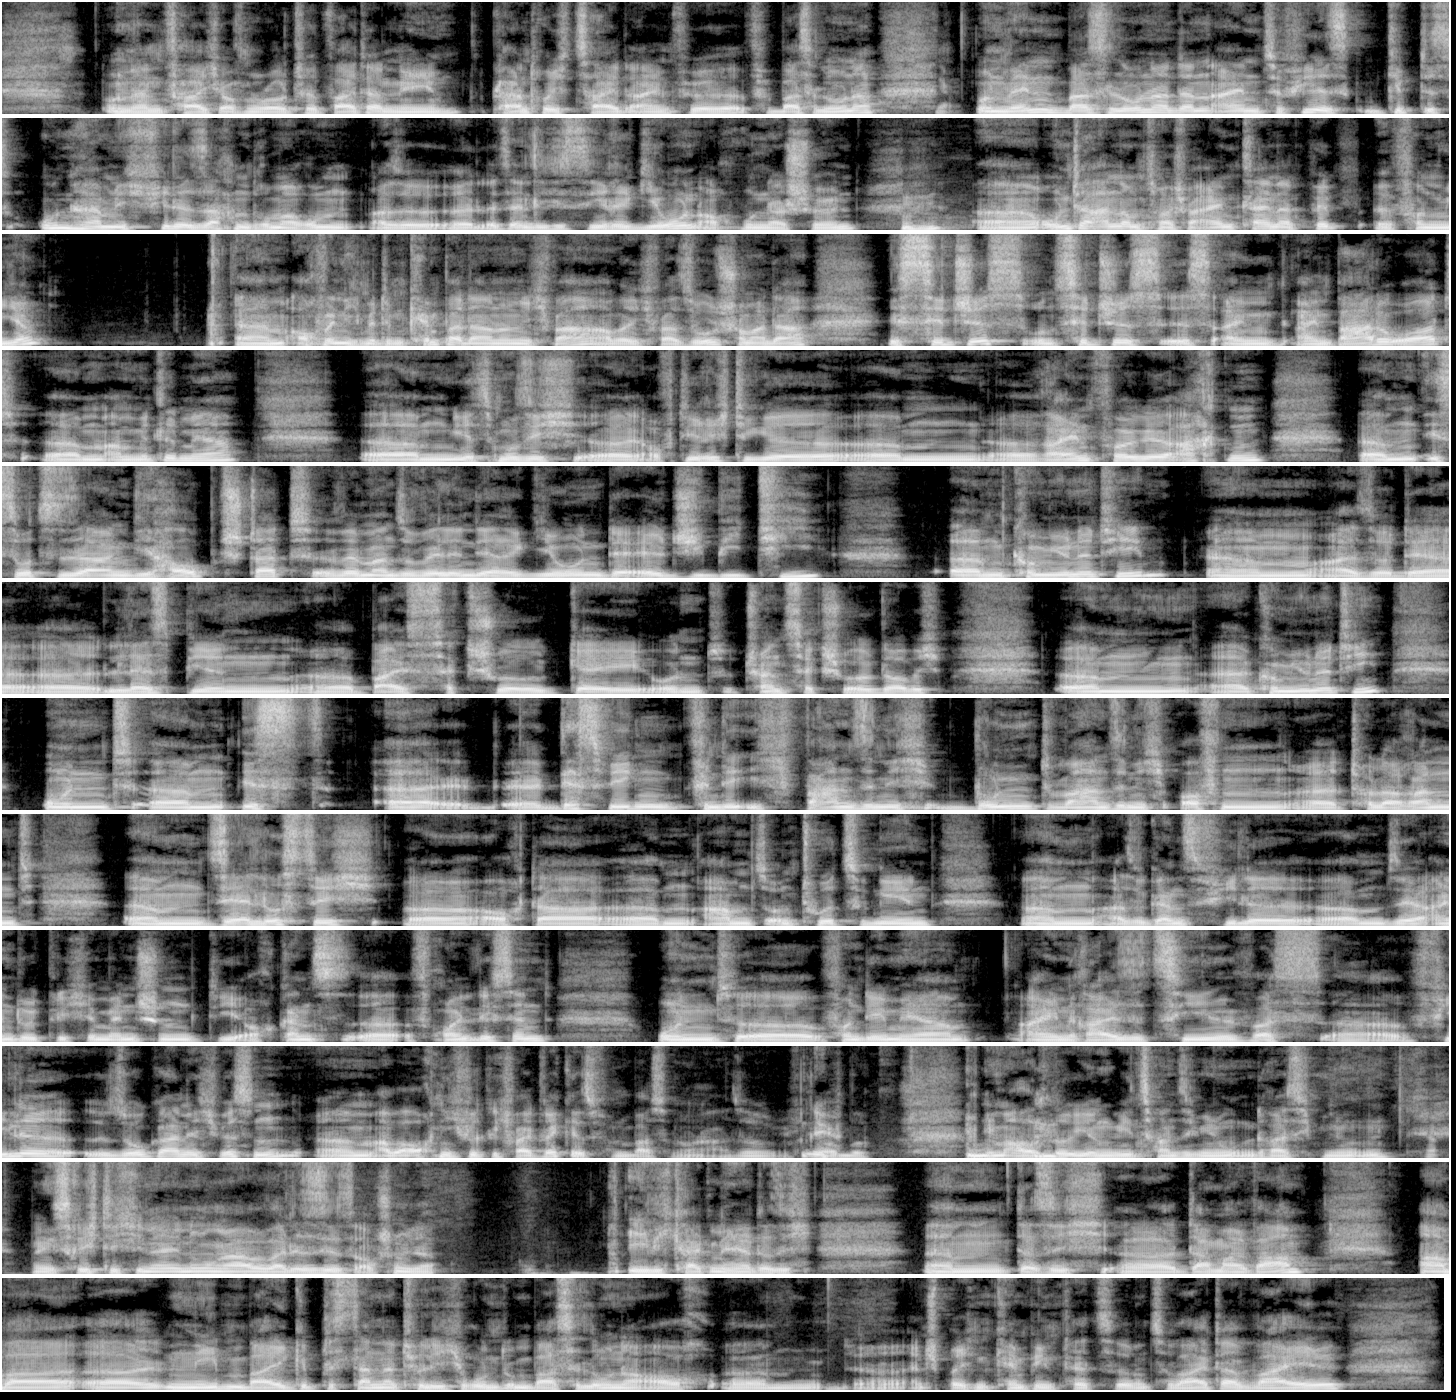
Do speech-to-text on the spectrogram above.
und dann fahre ich auf den Roadtrip weiter. Nee, plant ruhig Zeit ein für, für Barcelona. Ja. Und wenn Barcelona dann einem zu viel ist, gibt es unheimlich viele Sachen drumherum. Also äh, letztendlich ist die Region auch wunderschön. Mhm. Äh, unter anderem zum Beispiel ein kleiner Tipp äh, von mir. Ähm, auch wenn ich mit dem Camper da noch nicht war, aber ich war so schon mal da, ist Sitges und Sitges ist ein, ein Badeort ähm, am Mittelmeer. Ähm, jetzt muss ich äh, auf die richtige ähm, äh, Reihenfolge achten. Ähm, ist sozusagen die Hauptstadt, wenn man so will, in der Region der LGBT ähm, Community, ähm, also der äh, Lesbian, äh, Bisexual, Gay und Transsexual, glaube ich, ähm, äh, Community und ähm, ist deswegen finde ich wahnsinnig bunt, wahnsinnig offen, äh, tolerant, ähm, sehr lustig, äh, auch da ähm, abends on Tour zu gehen. Ähm, also ganz viele sehr eindrückliche Menschen, die auch ganz äh, freundlich sind. Und äh, von dem her ein Reiseziel, was äh, viele so gar nicht wissen, aber auch nicht wirklich weit weg ist von Barcelona. Also ich nee. glaube, im Auto irgendwie 20 Minuten, 30 Minuten, ja. wenn ich es richtig in Erinnerung habe, weil das ist jetzt auch schon wieder Ewigkeiten her, dass ich, ähm, dass ich äh, da mal war. Aber äh, nebenbei gibt es dann natürlich rund um Barcelona auch ähm, äh, entsprechend Campingplätze und so weiter, weil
